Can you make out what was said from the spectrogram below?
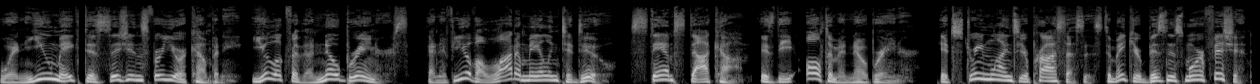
When you make decisions for your company, you look for the no-brainers. And if you have a lot of mailing to do, stamps.com is the ultimate no-brainer. It streamlines your processes to make your business more efficient,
